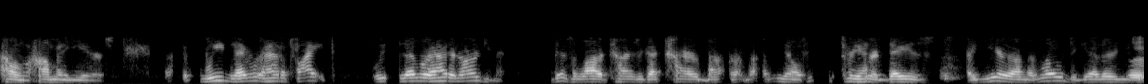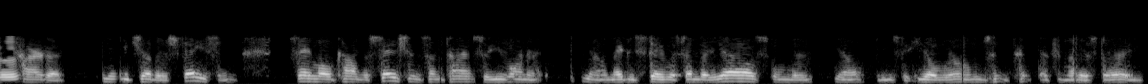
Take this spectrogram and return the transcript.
I don't know how many years. We never had a fight. We never had an argument. There's a lot of times we got tired about, about you know 300 days a year on the road together. You Mhm. get tired of each other's face and same old conversation sometimes. So you want to you know, maybe stay with somebody else when we're, you know, used to heal rooms. And that's another story.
